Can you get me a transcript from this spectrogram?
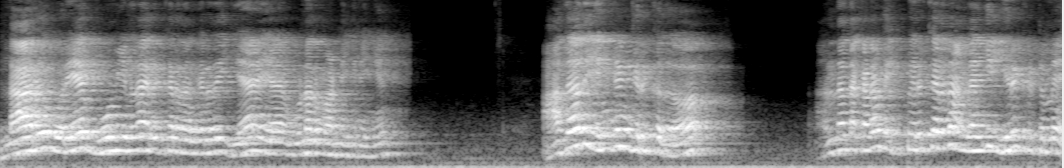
எல்லாரும் ஒரே பூமியில் தான் இருக்கிறதுங்கிறது ஏன் ஏன் உணர மாட்டேங்கிறீங்க? அதாவது எங்கெங்கே இருக்குதோ அந்தந்த கடவுள் இப்போ இருக்கிறது அங்கங்கே இருக்கட்டுமே.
